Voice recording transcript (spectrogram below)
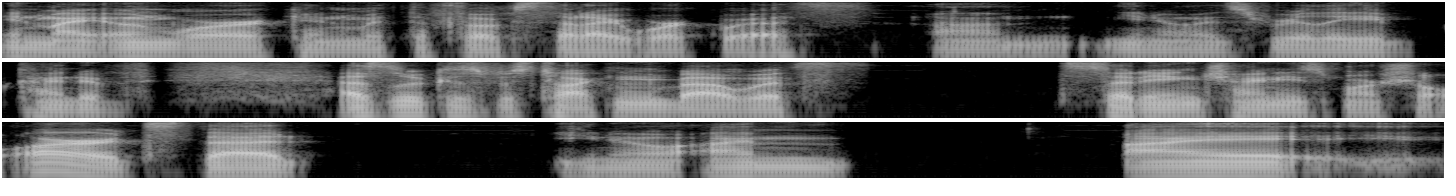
in my own work and with the folks that I work with. Um, you know, is really kind of, as Lukas was talking about with studying Chinese martial arts, that, you know, I'm, I,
